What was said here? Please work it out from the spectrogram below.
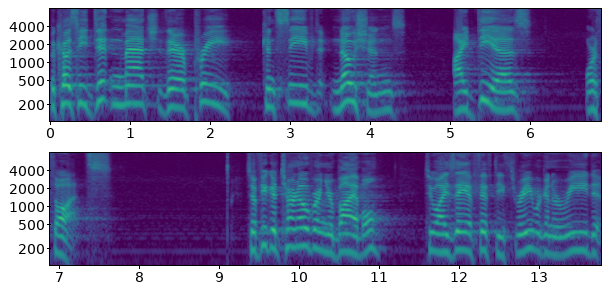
because he didn't match their preconceived notions, ideas, or thoughts. So if you could turn over in your Bible to Isaiah 53, we're going to read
